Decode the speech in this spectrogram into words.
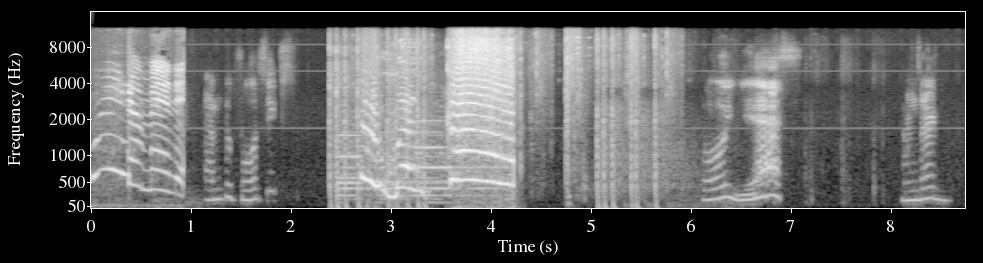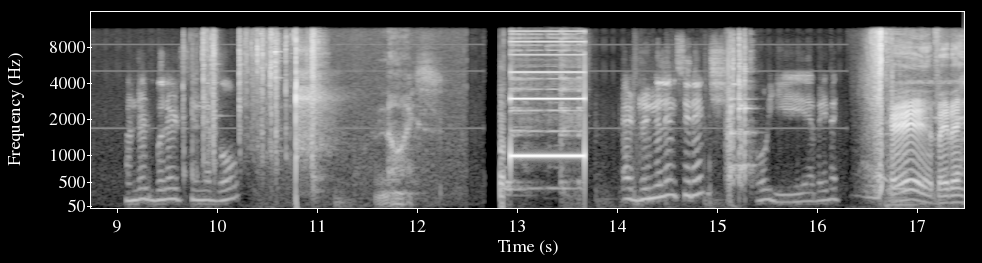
Wait a minute. M246? Oh my! Oh yes! 100, 100 bullets in a go. Nice. Adrenaline syringe? Oh yeah, baby. Hey, baby.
